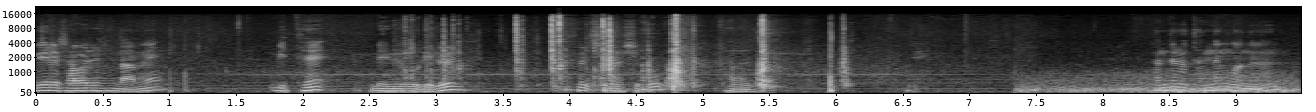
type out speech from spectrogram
위에를 잡아 주신 다음에 밑에 매미고리를 설치를 하시고 닫아주세요. 네. 반대로 닫는 거는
